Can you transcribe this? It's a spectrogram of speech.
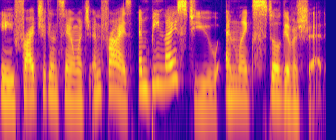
a fried chicken sandwich and fries and be nice to you and like still give a shit?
